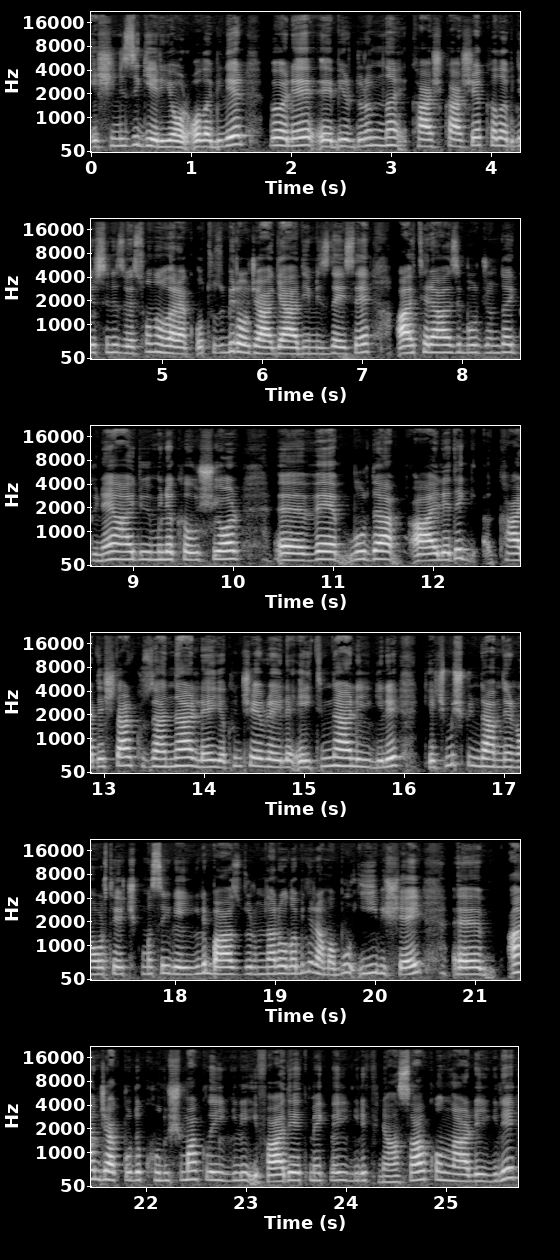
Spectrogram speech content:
eşinizi geriyor olabilir. Böyle e, bir durumla karşı karşıya kalabilirsiniz ve son olarak 31 Ocağı geldiğimizde ise Ay Terazi burcunda Güney Ay düğümüyle kavuşuyor ee, ve burada ailede kardeşler, kuzenlerle, yakın çevreyle, eğitimlerle ilgili geçmiş gündemlerin ortaya çıkması ile ilgili bazı durumlar olabilir ama bu iyi bir şey. Ee, ancak burada konuşmakla ilgili, ifade etmekle ilgili, finansal konularla ilgili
